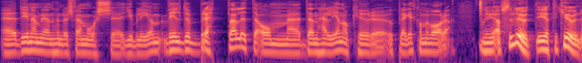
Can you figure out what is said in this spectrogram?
Det är ju nämligen 125-årsjubileum. Vill du berätta lite om den helgen och hur upplägget kommer vara? Absolut, det är jättekul.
